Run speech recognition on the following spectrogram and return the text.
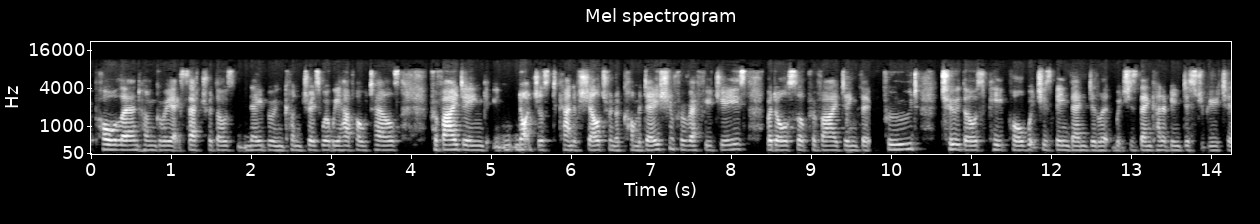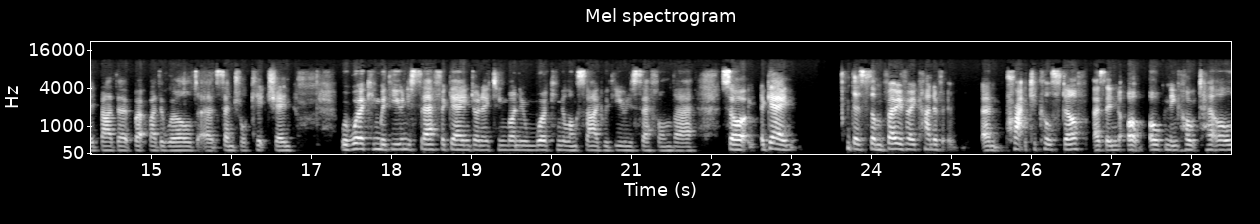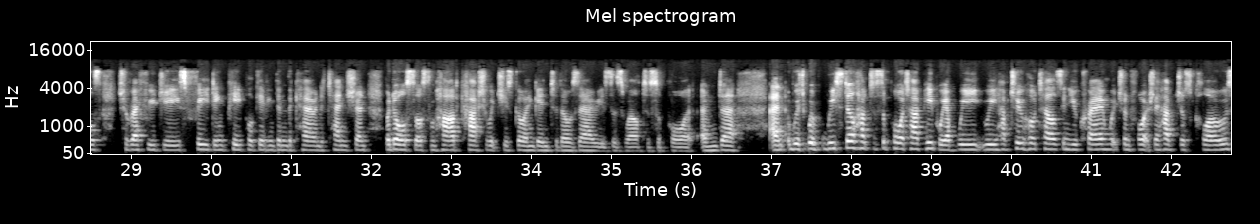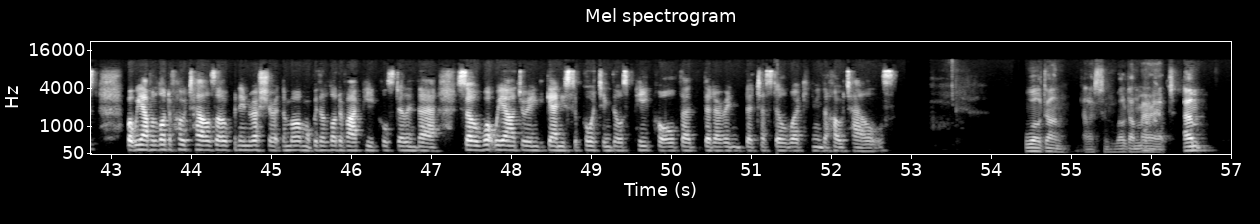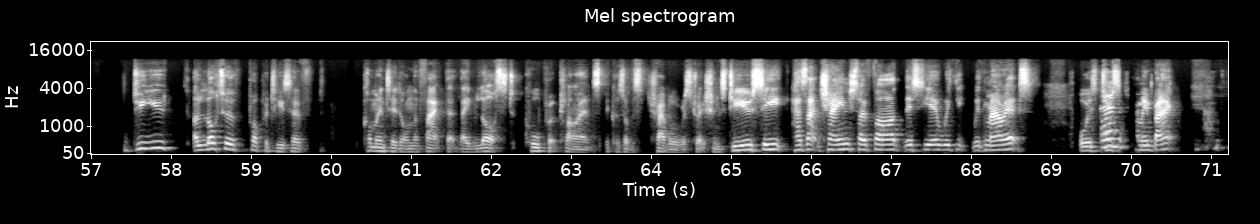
Poland, Hungary, etc., those neighbouring countries where we have hotels, providing not just kind of shelter and accommodation for refugees, but also providing the food to those people, which is being then which is then kind of being distributed by the by the World uh, Central Kitchen we're working with UNICEF again, donating money and working alongside with UNICEF on there. So again, there's some very, very kind of um, practical stuff, as in opening hotels to refugees, feeding people, giving them the care and attention, but also some hard cash, which is going into those areas as well to support. And uh, and we, we still have to support our people. We have we we have two hotels in Ukraine, which unfortunately have just closed, but we have a lot of hotels open in Russia at the moment with a lot of our people still in there. So what we are doing again is supporting those people that that are in that are still working in the hotels. Well done, Alison. Well done, Marriott. Um, do you, a lot of properties have commented on the fact that they've lost corporate clients because of travel restrictions. Do you see, has that changed so far this year with, with Marriott? Or is Um, coming back?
